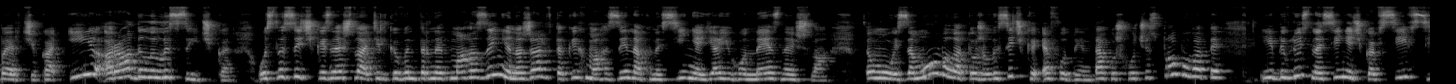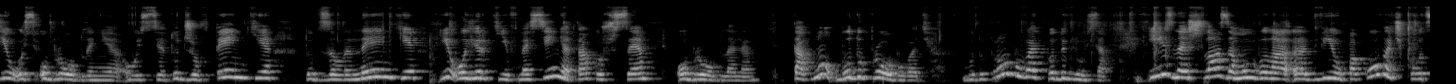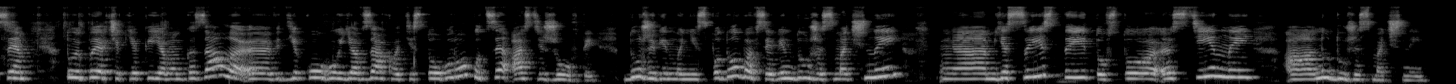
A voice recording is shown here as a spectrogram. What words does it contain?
перчика. І радили лисички. Ось лисички знайшла тільки в інтернет-магазині. На жаль, в таких магазинах насіння я його не знайшла. Тому ось замовила теж лисички F1. Також хочу спробувати. І дивлюсь, насіннячка всі-всі ось оброблені. Ось тут жовтенькі, тут зелененькі, і огірків насіння також все оброблене. Так, ну буду пробувати. Буду пробувати, подивлюся. І знайшла, замовила е, дві упаковочки. Оце той перчик, який я вам казала, е, від якого я в захваті з того року, це Асті жовтий. Дуже він мені сподобався, він дуже смачний, е, м'ясистий, товстостінний, ну дуже смачний.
